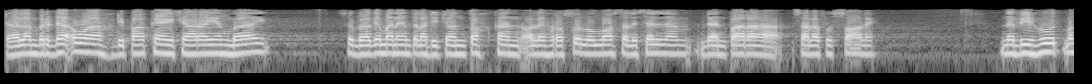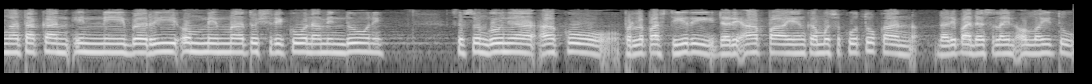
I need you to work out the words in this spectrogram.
dalam berdakwah dipakai cara yang baik sebagaimana yang telah dicontohkan oleh Rasulullah sallallahu alaihi wasallam dan para salafus saleh. Nabi Hud mengatakan inni bari'um mimma tusyrikuna min. Sesungguhnya aku berlepas diri dari apa yang kamu sekutukan daripada selain Allah itu.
